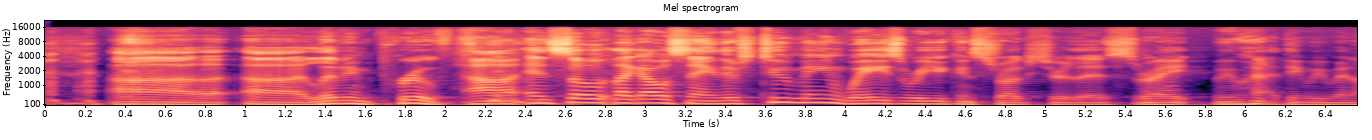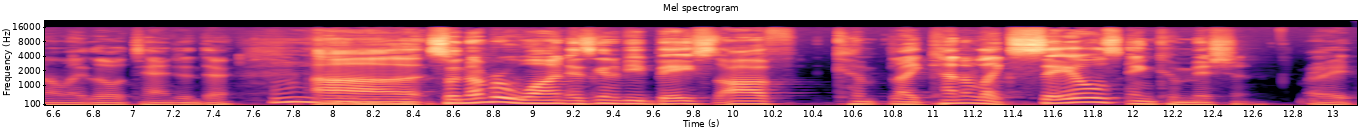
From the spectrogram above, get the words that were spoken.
uh, uh, living proof. Uh, and so, like I was saying, there's two main ways where you can structure this, right? We I think we went on like a little tangent there. Uh, so number one is going to be based off com- like kind of like sales and commission, right?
